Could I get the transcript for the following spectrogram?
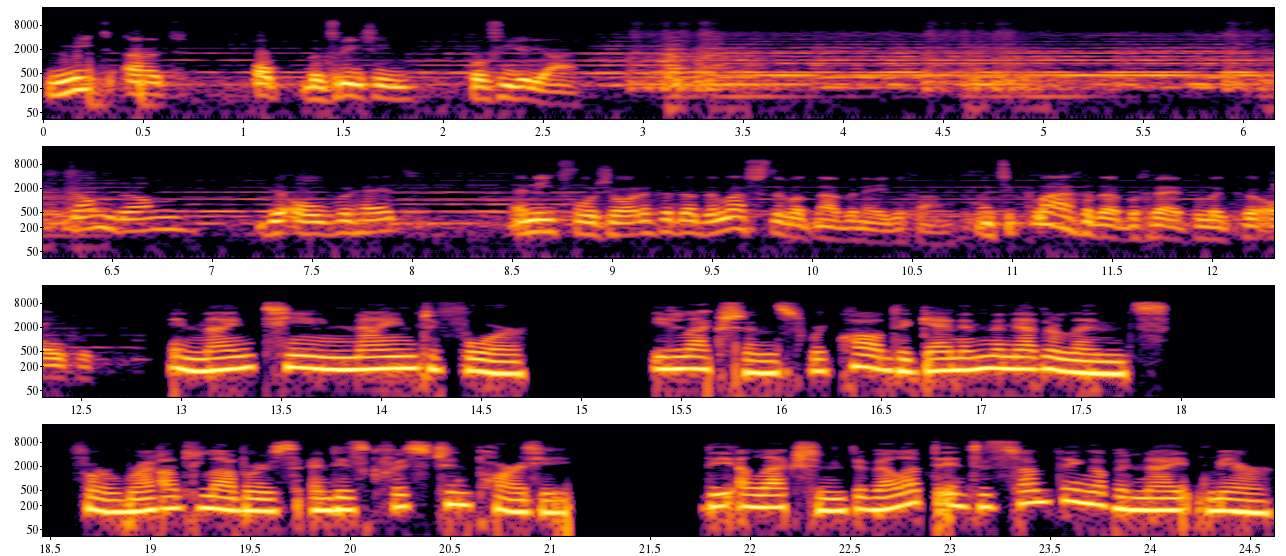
niet uit op bevriezing voor vier jaar. Kan dan de overheid er niet voor zorgen dat de lasten wat naar beneden gaan? Mensen klagen daar begrijpelijk eh, over. In 1994, elections were called again in the Netherlands. For Ruud Lubbers and his Christian party. The election developed into something of a nightmare.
